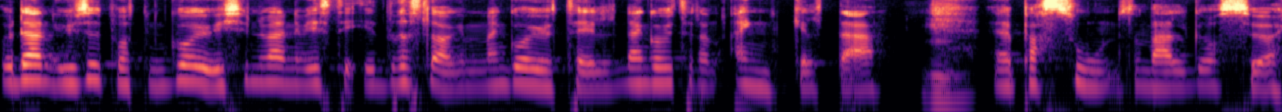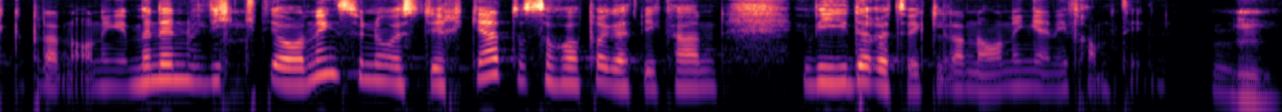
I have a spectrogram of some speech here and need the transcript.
Og den utstyrspotten går jo ikke nødvendigvis til idrettslagene, den går jo til den, går jo til den enkelte Mm. eh, person som velger å søke på den ordningen. Men det er en viktig ordning som nå er styrket, og så håper jeg at vi kan videreutvikle den ordningen i framtiden. Mm.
